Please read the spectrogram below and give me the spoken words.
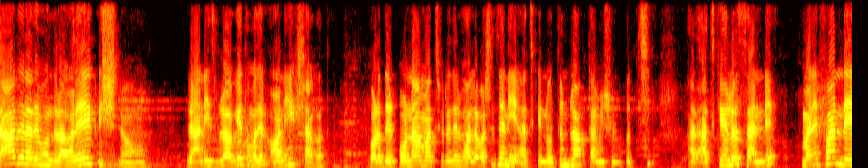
রাধে রাধে বন্ধুরা, হরে কৃষ্ণ। রানিস ব্লগে তোমাদের অনেক স্বাগত। বড়দের প্রণাম আর ছোটদের ভালোবাসা জানিয়ে আজকে নতুন ব্লগটা আমি শুরু করছি। আর আজকে হলো সানডে মানে ফান্ডে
